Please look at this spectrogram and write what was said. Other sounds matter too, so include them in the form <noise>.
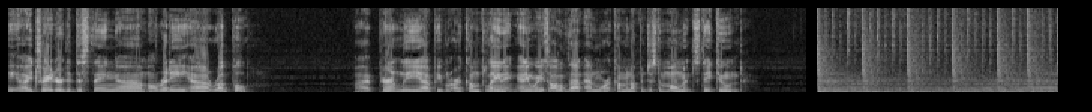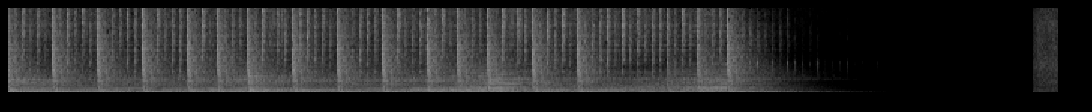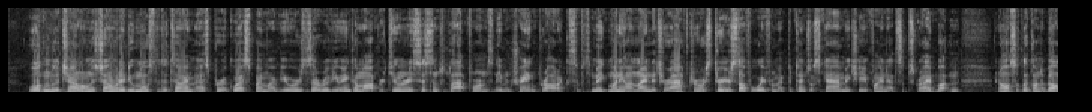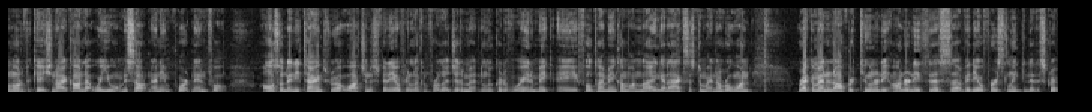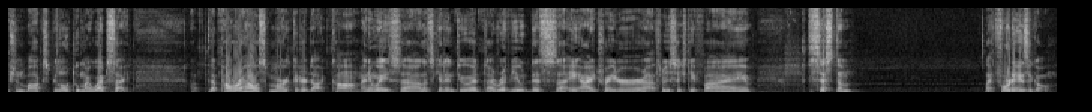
AI Trader, did this thing um, already uh, rug pull? Uh, apparently, uh, people are complaining. Anyways, all of that and more coming up in just a moment. Stay tuned. Welcome to the channel. On this channel, what I do most of the time, as per request by my viewers, is I review income opportunities, systems, platforms, and even training products. If it's make money online that you're after or steer yourself away from a potential scam, make sure you find that subscribe button and also click on the bell notification icon. That way you won't miss out on any important info. Also, at any time throughout watching this video, if you're looking for a legitimate and lucrative way to make a full-time income online, get access to my number one recommended opportunity underneath this uh, video. First link in the description box below to my website thepowerhousemarketer.com. Anyways, uh, let's get into it. I reviewed this uh, AI Trader uh, 365 system like four days ago.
